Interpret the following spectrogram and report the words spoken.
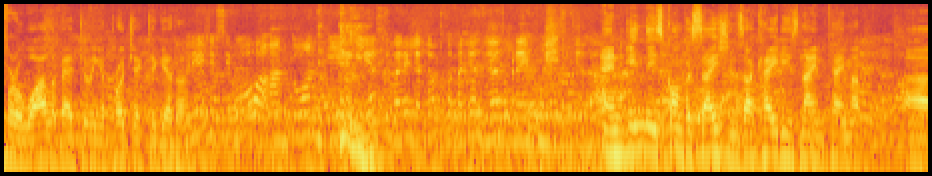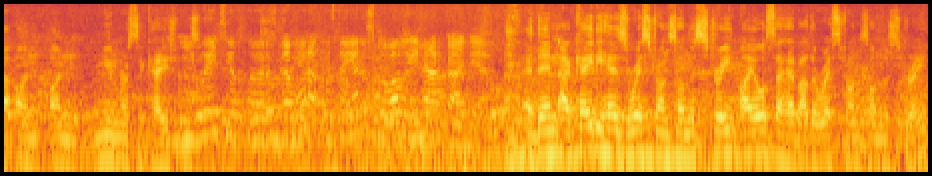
for a while about doing a project together. Прежде всего, Антон и Глеб говорили о том, что хотят сделать проект вместе. And in these conversations, Arkady's name came up uh, on, on numerous occasions. and then Arcady has restaurants on the street. I also have other restaurants on the street.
